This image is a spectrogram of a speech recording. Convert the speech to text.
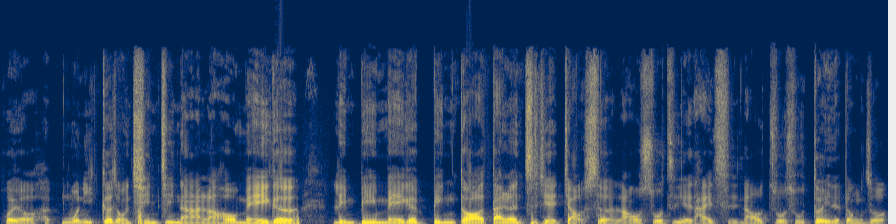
会有很模拟各种情境啊，然后每一个临兵，每一个兵都要担任自己的角色，然后说自己的台词，然后做出对应的动作。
